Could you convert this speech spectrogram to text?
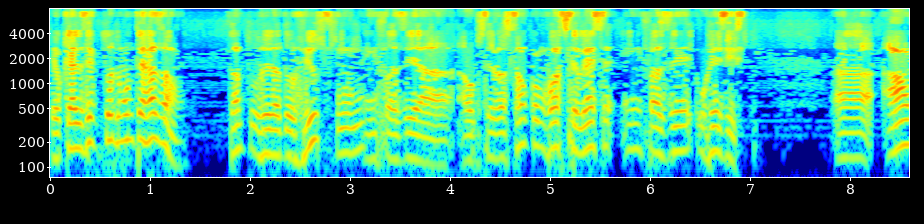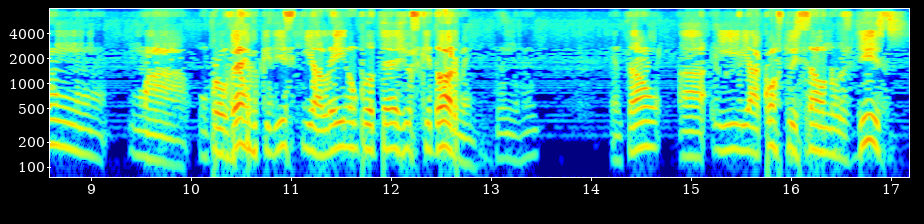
Eu quero dizer que todo mundo tem razão. Tanto o vereador Wilson em fazer a, a observação, como Vossa Excelência em fazer o registro ah, há um, uma, um provérbio que diz que a lei não protege os que dormem. Uhum. Então, ah, e a Constituição nos diz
